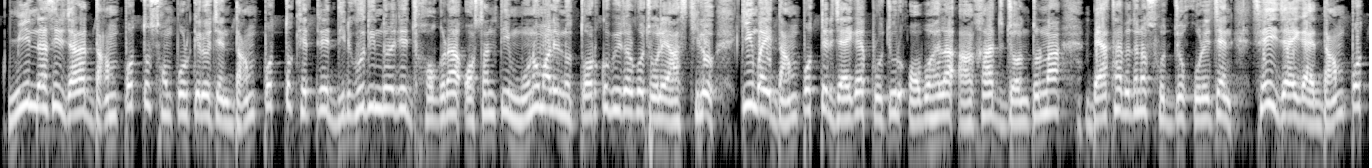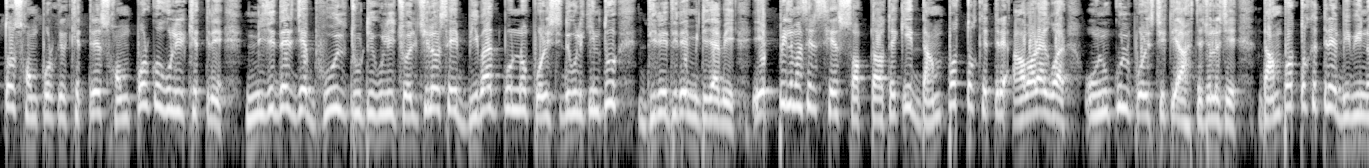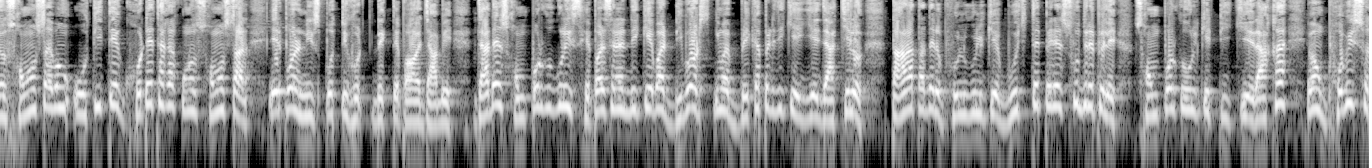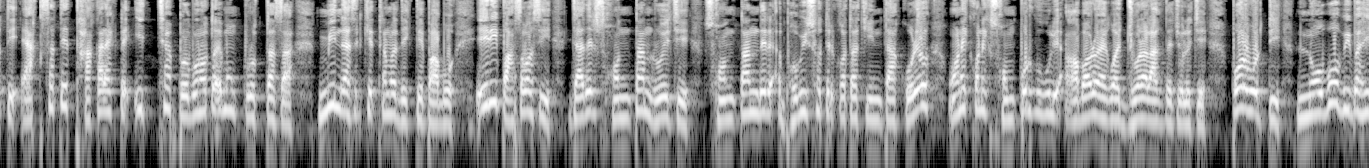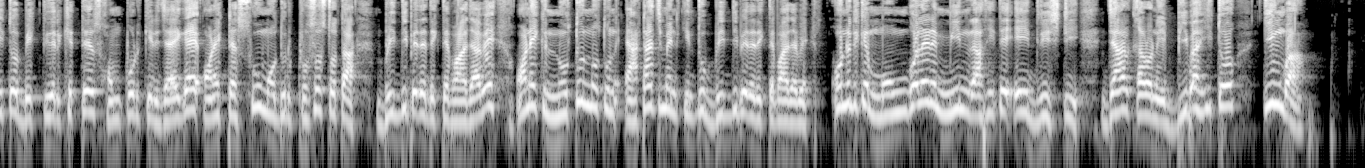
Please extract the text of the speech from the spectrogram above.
মীন রাশির যারা দাম্পত্য সম্পর্কে রয়েছেন, দাম্পত্য ক্ষেত্রে দীর্ঘদিন ধরে যে ঝগড়া, অশান্তি, মনোমালিন্য তর্ক বিতর্ক চলে আসছিল কিংবা এই দাম্পত্যের জায়গায় প্রচুর অবহেলা, আঘাত, যন্ত্রণা, ব্যথা, বেদনা সহ্য করেছেন, সেই জায়গায় দাম্পত্য সম্পর্কের ক্ষেত্রে, সম্পর্কগুলির ক্ষেত্রে নিজেদের যে ভুল ত্রুটিগুলি চলছিল, সেই বিবাদপূর্ণ পরিস্থিতিগুলি কিন্তু ধীরে ধীরে মিটে যাবে। এপ্রিল মাসের শেষ সপ্তাহ থেকেই দাম্পত্য ক্ষেত্রে আবার একবার অনুকূল পরিস্থিতি আসতে চলেছে। দাম্পত্য ক্ষেত্রে বিভিন্ন সমস্যা এবং অতীতে ঘটে থাকা কোনো সমস্যার এরপর নিষ্পত্তি ঘটতে দেখতে পাওয়া যাবে। যাদের সম্পর্কগুলি সেপারেশনের দিকে বা ডিভোর্স কিংবা ব্রেকআপের দিকে এগিয়ে যাচ্ছিল, তারা তাদের ভুলগুলিকে বুঝতে পেরে শুধরে ফেলে সম্পর্কগুলিকে টিকিয়ে রাখা এবং ভবিষ্যতে একসাথে থাকার একটা ইচ্ছা, প্রবণতা এবং প্রত্যাশা মীন রাশির ক্ষেত্রে আমরা দেখতে পাবো। এরই পাশাপাশি যাদের সন্তান রয়েছে, সন্তানদের ভবিষ্যতের কথা চিন্তা করেও অনেক অনেক সম্পর্কগুলি আবারও একবার জোড়া লাগতে চলেছে। পরবর্তী নববিবাহিত ব্যক্তিদের ক্ষেত্রে সম্পর্কের জায়গায় অনেকটা সুমধুর প্রশস্ততা বৃদ্ধি পেতে দেখতে পাওয়া যাবে। অনেক নতুন নতুন অ্যাটাচমেন্ট কিন্তু বৃদ্ধি পেতে দেখতে পাওয়া যাবে। অন্যদিকে মঙ্গলের মিন রাশিতে এই দৃষ্টি, যার কারণে বিবাহিত কিংবা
